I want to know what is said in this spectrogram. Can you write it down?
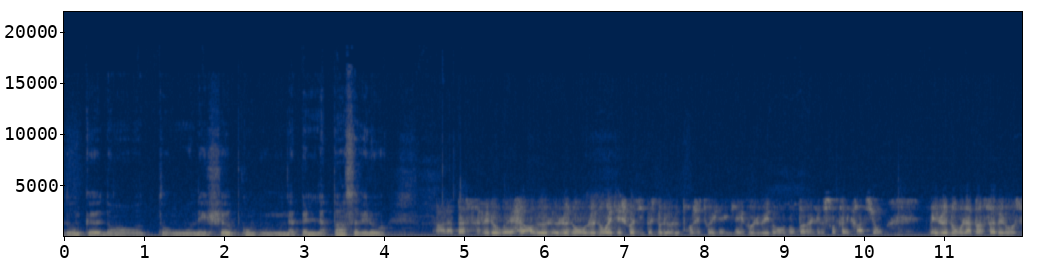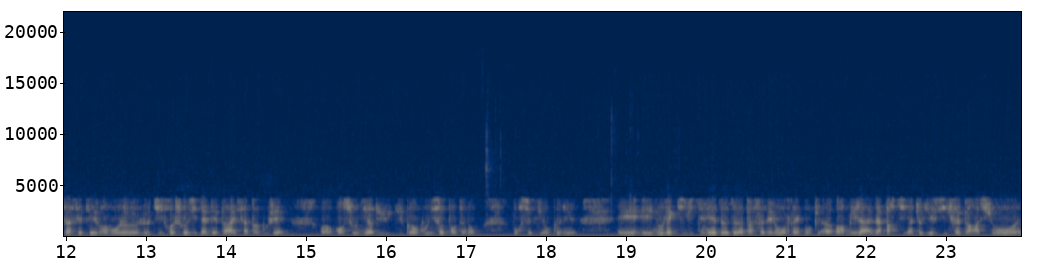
donc dans ton échoppe qu'on appelle la pince à vélo? Alors la pince à vélo, ouais. Alors le, le- le nom, le nom a été choisi parce que le, le projet, toi, il, a, il a évolué dans, dans pas mal de sens à la création. Mais le nom La pince à vélo, ça, c'était vraiment le, titre choisi dès le départ et ça n'a pas bougé. En, en souvenir du, du cambouis sur le pantalon, pour ceux qui ont connu. Et, et nous, l'activité de, de la pince à vélo, en fait, donc euh, hormis la, la partie atelier cycle, réparation et,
